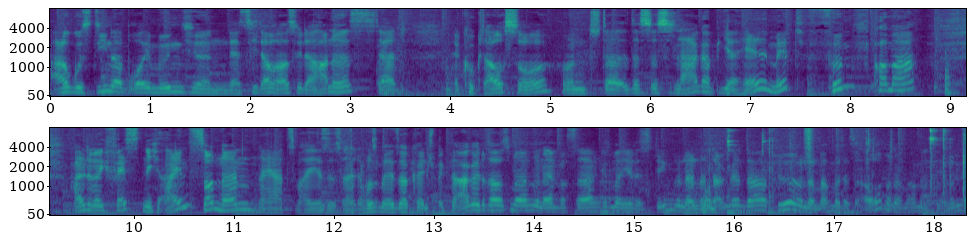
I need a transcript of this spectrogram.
Augustinerbräu München. Der sieht auch aus wie der Hannes. Der, hat, der guckt auch so. Und da, das ist Lagerbier hell mit 5, haltet euch fest, nicht 1, sondern, naja, 2 ist es halt. Da muss man jetzt auch kein Spektakel draus machen und einfach sagen, gib mal hier das Ding und dann danke dafür und dann machen wir das auch und dann machen wir das hier rüber.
